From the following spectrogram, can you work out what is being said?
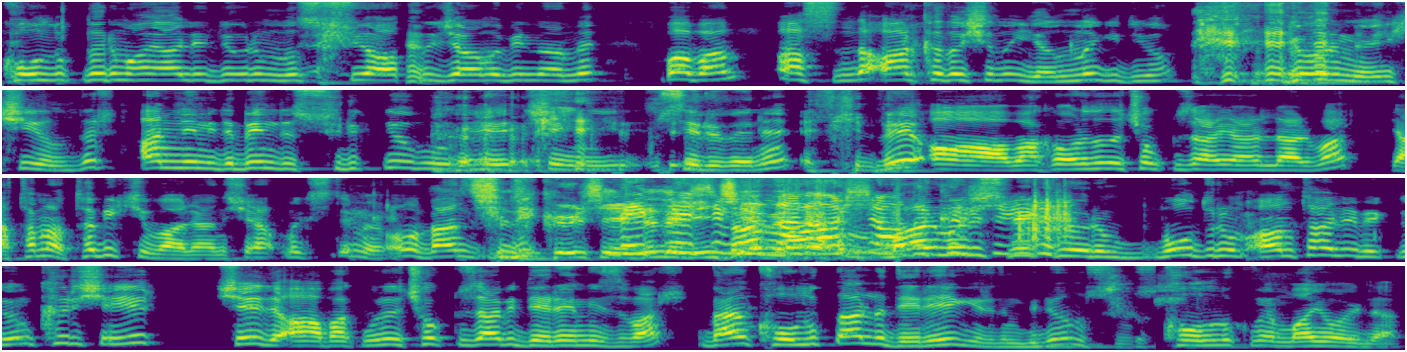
kolluklarımı hayal ediyorum. Nasıl suya atlayacağımı bilmem ne. Babam aslında arkadaşının yanına gidiyor. Görmüyor iki yıldır. Annemi de beni de sürüklüyor bu he- şeyini serüvene. Ve aa bak orada da çok güzel yerler var. Ya tamam tabii ki var yani şey yapmak istemiyorum ama ben Şimdi Kırşehir'de de linç ben Marmaris Kırşehir. bekliyorum, Bodrum, Antalya bekliyorum, Kırşehir. Şeydi aa bak burada çok güzel bir deremiz var. Ben kolluklarla dereye girdim biliyor musunuz? Kolluk ve mayoyla.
